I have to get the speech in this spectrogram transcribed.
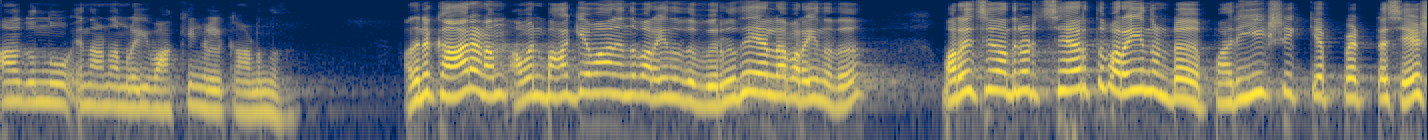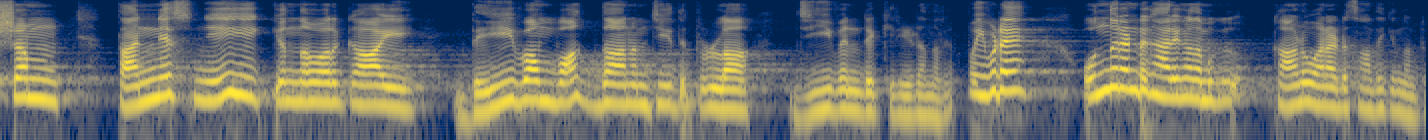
ആകുന്നു എന്നാണ് നമ്മൾ ഈ വാക്യങ്ങളിൽ കാണുന്നത്. അതിന് കാരണം അവൻ ഭാഗ്യവാൻ എന്ന് പറയുന്നത് വെറുതെയല്ല പറയുന്നത്. മറിച്ച് അതിനോട് ചേർത്ത് പറയുന്നുണ്ട് പരീക്ഷിക്കപ്പെട്ട ശേഷം തന്നെ സ്നേഹിക്കുന്നവർക്കായി ദൈവം വാഗ്ദാനം ചെയ്തിട്ടുള്ള ജീവന്റെ കിരീടം നൽകും അപ്പോൾ ഇവിടെ ഒന്ന് രണ്ട് കാര്യങ്ങൾ നമുക്ക് കാണുവാനായിട്ട് സാധിക്കുന്നുണ്ട്.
